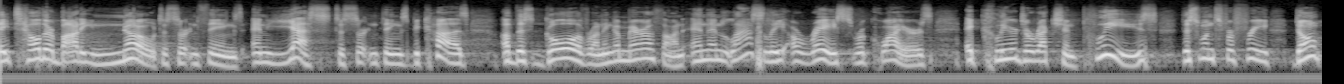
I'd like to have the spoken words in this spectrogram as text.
They tell their body no to certain things and yes to certain things because of this goal of running a marathon. And then lastly, a race requires a clear direction. Please, this one's for free. Don't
